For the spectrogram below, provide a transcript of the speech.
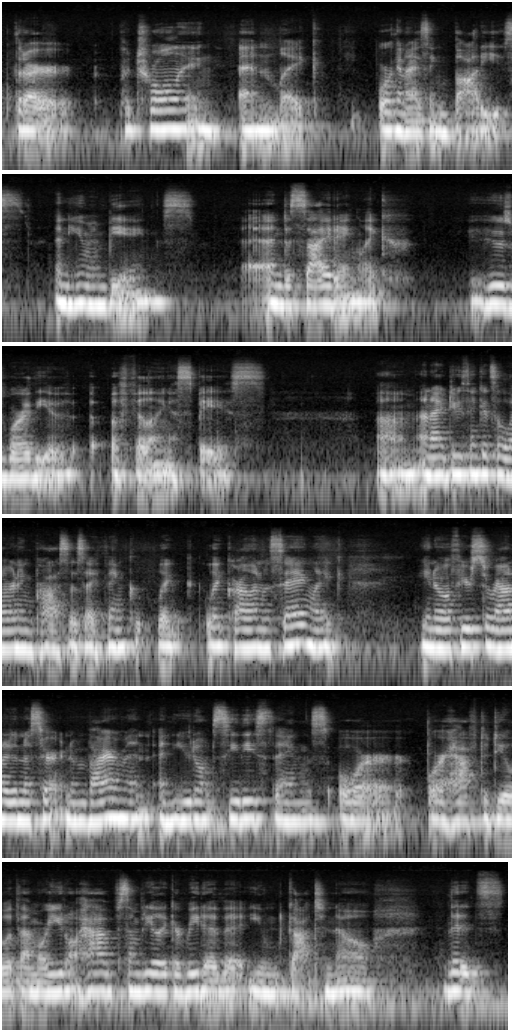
that are patrolling and like organizing bodies and human beings and deciding like who's worthy of, of filling a space. Um, and i do think it's a learning process. I think like like carlin was saying like you know if you're surrounded in a certain environment and you don't see these things or or have to deal with them or you don't have somebody like irida that you got to know that it's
